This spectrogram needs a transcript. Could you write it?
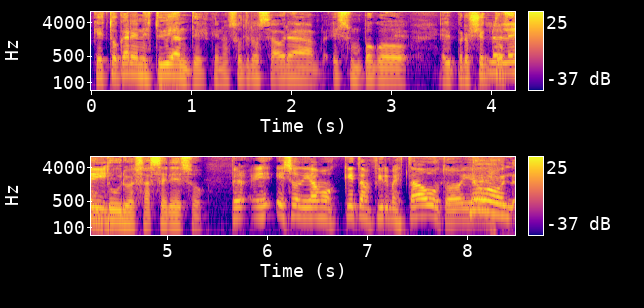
que es tocar en estudiantes, que nosotros ahora es un poco el proyecto futuro es hacer eso. Pero eh, eso, digamos, ¿qué tan firme está o todavía? No, la,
